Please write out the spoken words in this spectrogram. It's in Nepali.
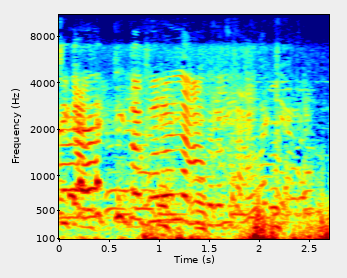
सिकायो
